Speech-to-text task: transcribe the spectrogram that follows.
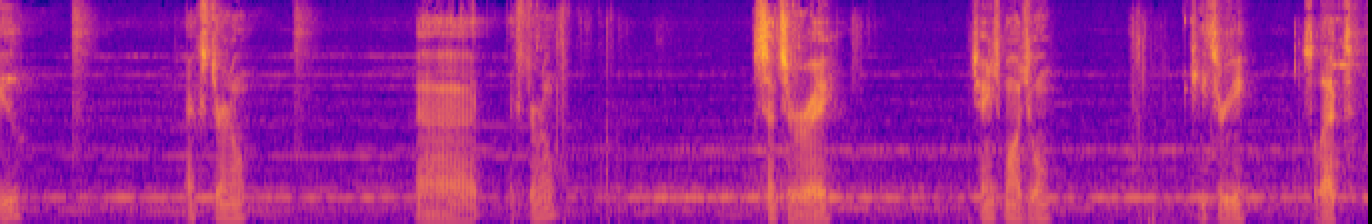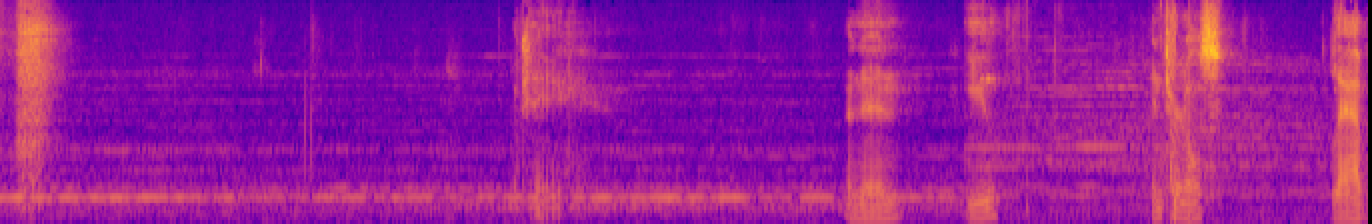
You. External. Uh, external. Sensor array. Change module. T3 select. Okay. And then you. Internals. Lab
